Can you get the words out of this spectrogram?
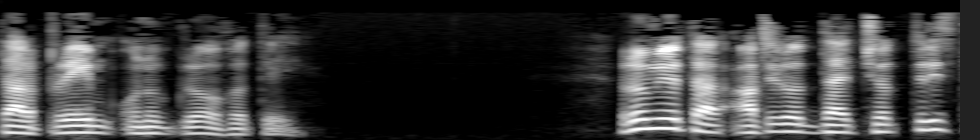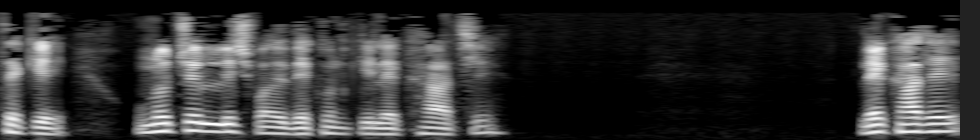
তার প্রেম অনুগ্রহ হতে। রোমিও তার আটের অধ্যায় ছত্রিশ থেকে উনচল্লিশ পদে দেখুন কি লেখা আছে। লেখা আছে,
